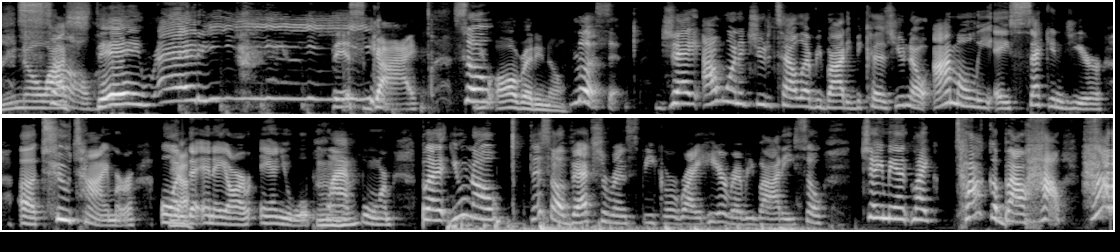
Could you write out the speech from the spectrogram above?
You know I stay ready. This guy. You So already know. listen, Jay, I wanted you to tell everybody because you know I'm only a second year uh two timer on Yeah. the NAR annual Mhm. platform. But you know, this a veteran speaker right here, everybody. So Jay man, like talk about how how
